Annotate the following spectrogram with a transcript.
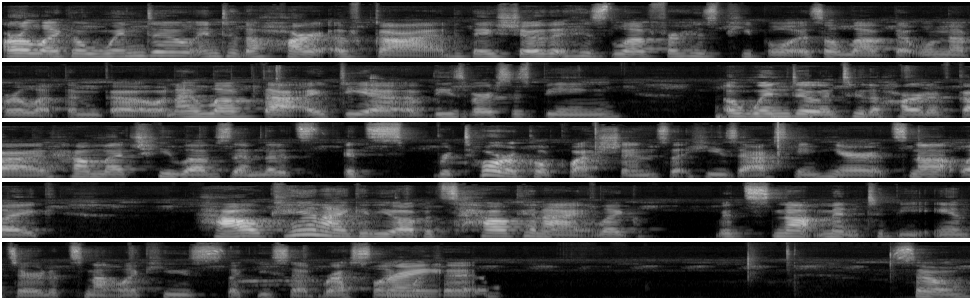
are like a window into the heart of god they show that his love for his people is a love that will never let them go and i love that idea of these verses being a window into the heart of god how much he loves them that it's it's rhetorical questions that he's asking here. It's not like how can i give you up? It's how can i? Like it's not meant to be answered. It's not like he's like you said wrestling Right. with it. So,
